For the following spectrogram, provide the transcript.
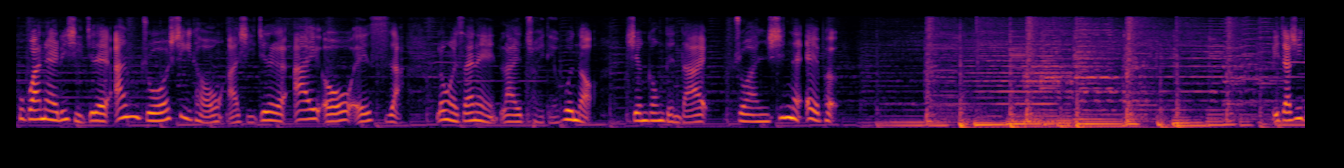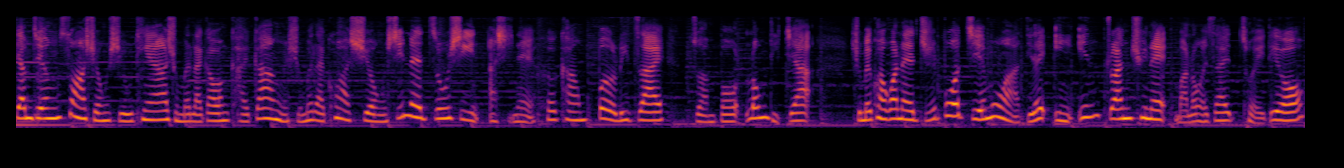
不管呢你是即个安卓系统，还是即个 I O S 啊，拢会使呢来找着阮哦。成功电台全新的 App，二十四点钟线上收听，想要来甲阮开讲，想要来看上新的资讯，还是呢好康报你知，全部拢伫遮。想要看阮的直播节目啊，伫咧影音专区呢，嘛拢会使找到哦。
